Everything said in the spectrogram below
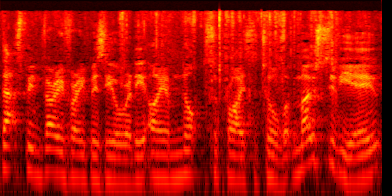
that's been very, very busy already. I am not surprised at all. But most of you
